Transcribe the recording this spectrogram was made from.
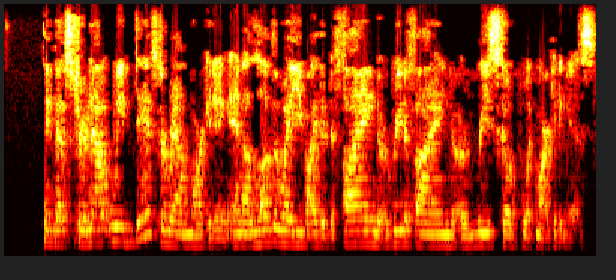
I think that's true. Now, we've danced around marketing, and I love the way you've either defined or redefined or rescoped what marketing is.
